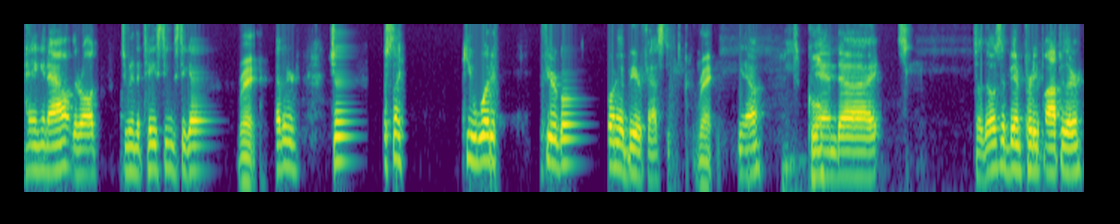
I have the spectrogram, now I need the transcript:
hanging out. They're all doing the tastings together, Right. just, just like you would if, if you're going to a beer fest, Right. you know? Cool. And uh, so those have been pretty popular.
